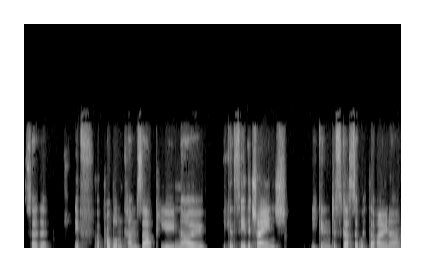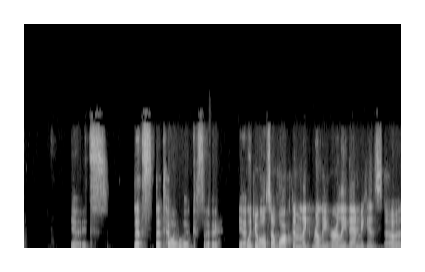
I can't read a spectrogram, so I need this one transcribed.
so that if a problem comes up, you know, you can see the change, you can discuss it with the owner. Yeah, it's that's that's how I work. So yeah. Would you also walk them like really early then? Because uh,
